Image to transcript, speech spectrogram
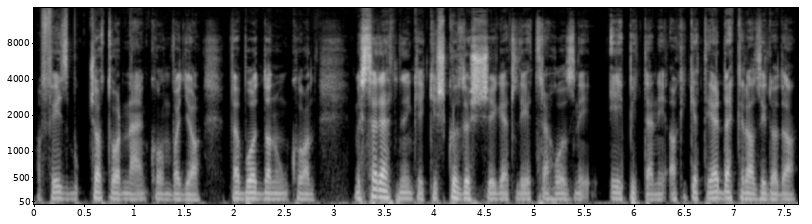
a Facebook csatornánkon vagy a weboldalunkon. Mi szeretnénk egy kis közösséget létrehozni, építeni, akiket érdekel az iroda,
